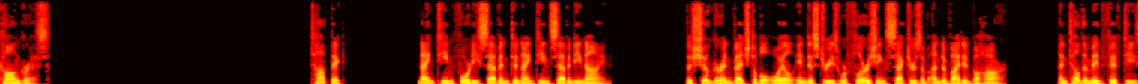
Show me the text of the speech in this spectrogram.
Congress. Topic. 1947 to 1979 The sugar and vegetable oil industries were flourishing sectors of undivided Bihar. Until the mid-50s,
